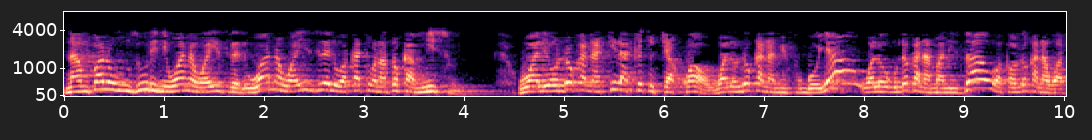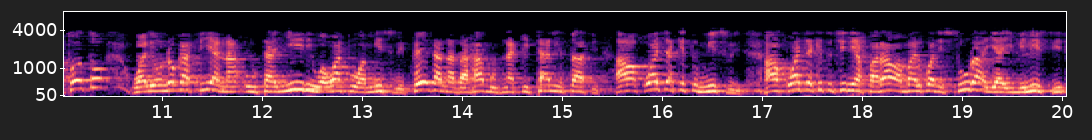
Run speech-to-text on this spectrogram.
Na mfano mzuri ni wana wa israeli. Wana wa israeli wakati wanatoka misri waliondoka na kila kitu cha kwao. Waliondoka na mifugo yao waliondoka na mali zao wakaondoka na watoto waliondoka pia na utajiri wa watu wa misri fedha na dhahabu na kitani safi. Hawakuacha kitu misri hawakuacha kitu chini ya farao ambayo alikuwa ni sura ya ibilisi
